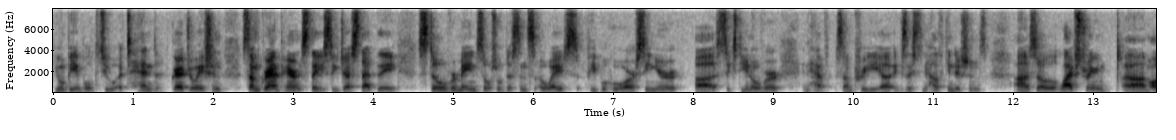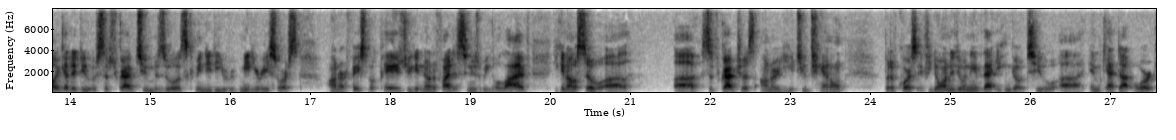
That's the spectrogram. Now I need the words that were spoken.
you won't be able to attend graduation. Some grandparents, they suggest that they still remain social distance away. So people who are senior, uh, 60 and over, and have some pre-existing uh, health conditions. Uh, so live stream, um, all you got to do is subscribe to Missoula's Community Media Resource on our Facebook page. You get notified as soon as we go live. You can also uh, uh, subscribe to us on our YouTube channel. But of course, if you don't want to do any of that, you can go to uh, MCAT.org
